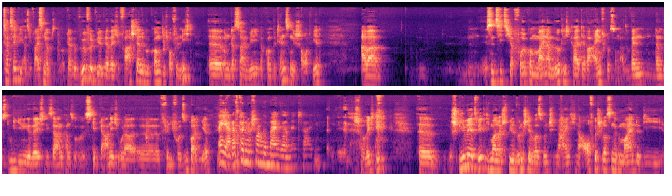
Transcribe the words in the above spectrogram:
tatsächlich, also ich weiß nicht, ob, ob, da gewürfelt wird, wer welche Fahrstelle bekommt. Ich hoffe nicht. Äh, und dass da ein wenig nach Kompetenzen geschaut wird. Aber es entzieht sich ja vollkommen meiner Möglichkeit der Beeinflussung. Also wenn, dann bist du diejenige, welche, die sagen kann, so, es geht gar nicht oder äh, finde ich voll super hier. Naja, das können wir schon gemeinsam entscheiden. Äh, schon richtig. äh, spielen wir jetzt wirklich mal das Spiel Wünsch dir was, wünsche ich mir eigentlich eine aufgeschlossene Gemeinde, die,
